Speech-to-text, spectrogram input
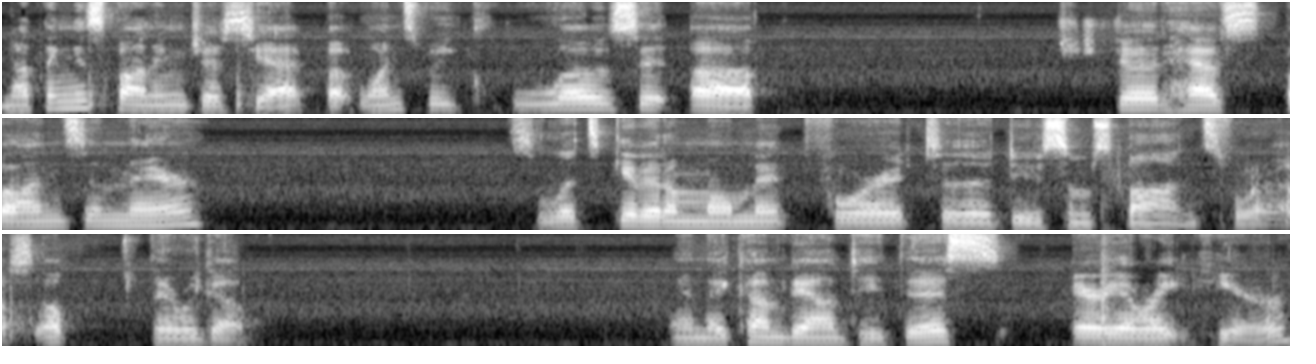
Nothing is spawning just yet, but once we close it up, should have spawns in there. So let's give it a moment for it to do some spawns for us. Oh, there we go. And they come down to this area right here.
